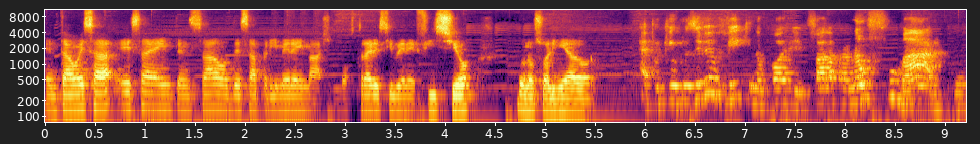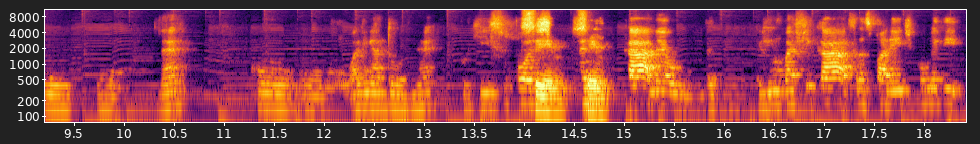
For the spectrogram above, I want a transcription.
Então, essa, essa é a intenção dessa primeira imagem, mostrar esse benefício do nosso alinhador. É, porque inclusive eu vi que não pode, fala para não fumar com, com, né, com o, o, alinhador, né? Porque isso pode sim, sim. né? O, ele não vai ficar transparente como ele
